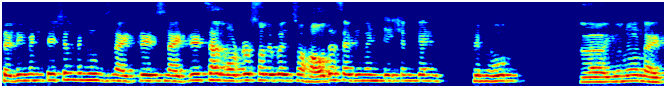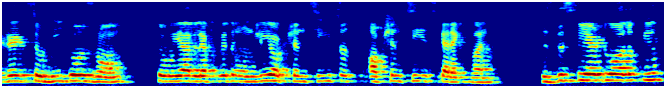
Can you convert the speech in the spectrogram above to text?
Sedimentation removes nitrates. Nitrates are water soluble. So how the sedimentation can remove, uh, you know, nitrates? So D goes wrong. So we are left with only option C. So option C is correct one. Is this clear to all of you?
